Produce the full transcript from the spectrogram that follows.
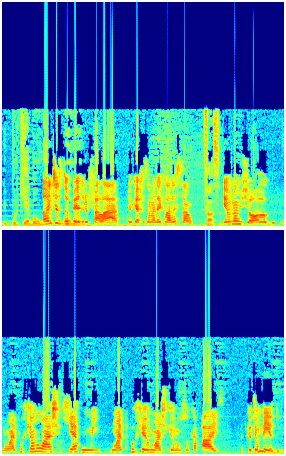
e por que é bom. Antes do não. Pedro falar, eu quero fazer uma declaração. Faça. Eu não jogo, não é porque eu não acho que é ruim, não é porque eu não acho que eu não sou capaz, é porque eu tenho medo.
